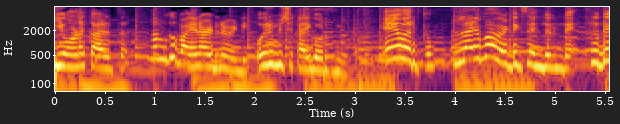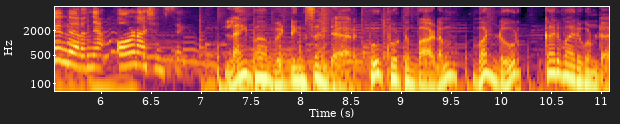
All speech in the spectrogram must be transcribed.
ഈ ഓണക്കാലത്ത് നമുക്ക് വയനാടിന് വേണ്ടി ഒരുമിച്ച് കൈകോർത്ത് നിൽക്കാം. ഏവർക്കും ലൈബ വെഡിങ് സെന്ററിന്റെ ഹൃദയം നിറഞ്ഞ ഓണാശംസകൾ. Laiba wedding centre Pookkottumpadam Wandoor Karuvarakundu.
